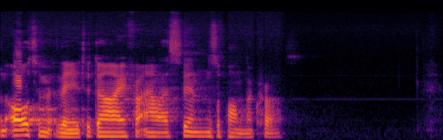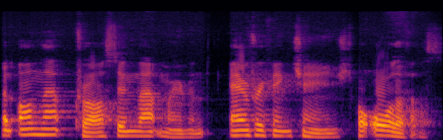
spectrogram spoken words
and ultimately to die for our sins upon the cross. And on that cross, in that moment, everything changed for all of us.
